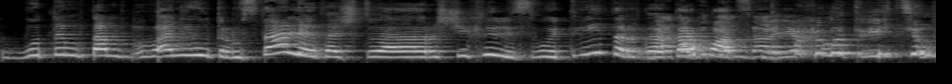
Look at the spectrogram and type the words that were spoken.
вот им там, они утром встали, значит, э, расчехлили свой твиттер да, карпатский. Да, ехал и твитил.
